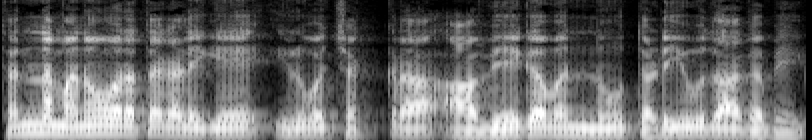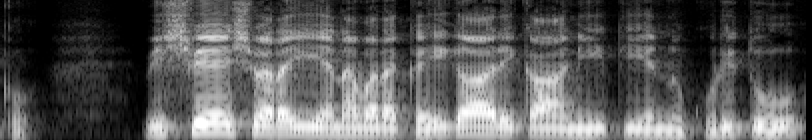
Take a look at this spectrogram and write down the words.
ತನ್ನ ಮನೋರಥಗಳಿಗೆ ಇರುವ ಚಕ್ರ ಆ ವೇಗವನ್ನು ತಡೆಯುವುದಾಗಬೇಕು. ವಿಶ್ವೇಶ್ವರಯ್ಯನವರ ಕೈಗಾರಿಕಾ ನೀತಿಯನ್ನು ಕುರಿತು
